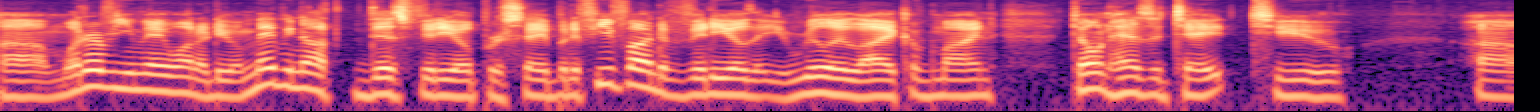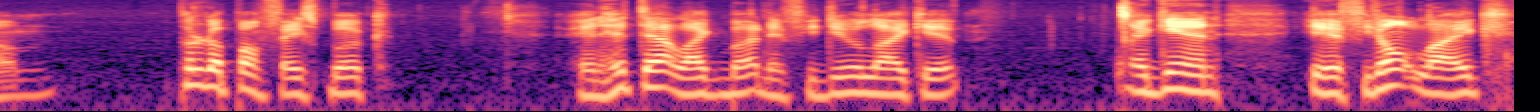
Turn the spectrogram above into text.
um, whatever you may want to do. And maybe not this video per se, but if you find a video that you really like of mine, don't hesitate to um, put it up on Facebook and hit that like button if you do like it. Again, if you don't like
